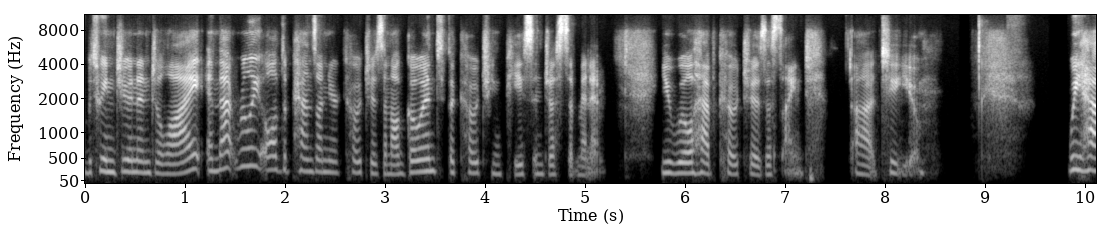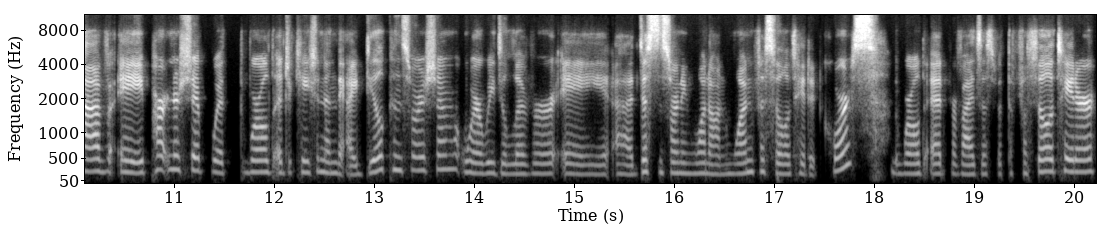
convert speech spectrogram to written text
between June and July, and that really all depends on your coaches. And I'll go into the coaching piece in just a minute. You will have coaches assigned uh, to you. We have a partnership with World Education and the IDEAL Consortium where we deliver a uh, distance learning one-on-one -on -one facilitated course. The World Ed provides us with the facilitator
